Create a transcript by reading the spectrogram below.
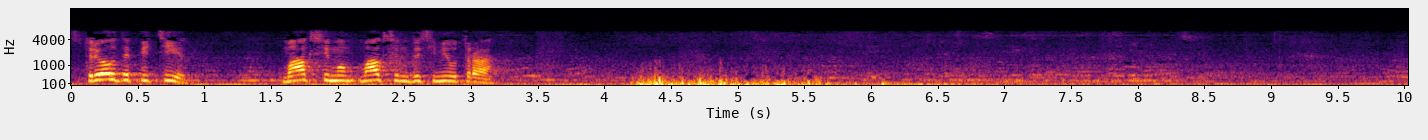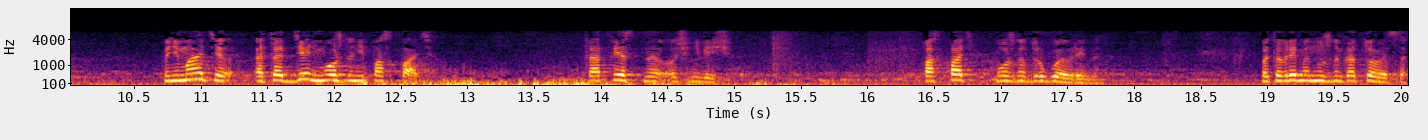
С трех до пяти. Максимум, максимум до семи утра. Понимаете, этот день можно не поспать. Это ответственная очень вещь. Поспать можно в другое время. В это время нужно готовиться.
